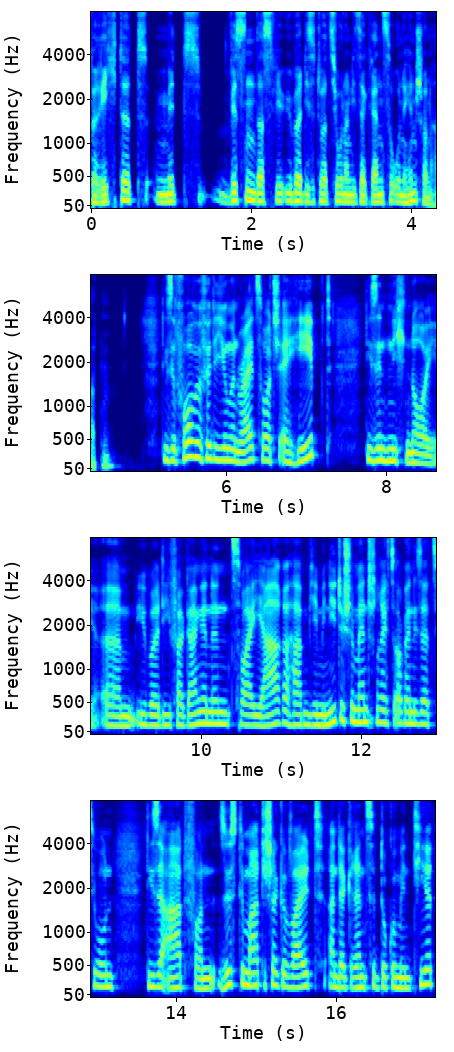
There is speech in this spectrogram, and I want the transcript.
berichtet, mit Wissen, das wir über die Situation an dieser Grenze ohnehin schon hatten? Diese Vorwürfe, die Human Rights Watch erhebt, die sind nicht neu. Ähm, über die vergangenen zwei Jahre haben jemenitische Menschenrechtsorganisationen diese Art von systematischer Gewalt an der Grenze dokumentiert.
